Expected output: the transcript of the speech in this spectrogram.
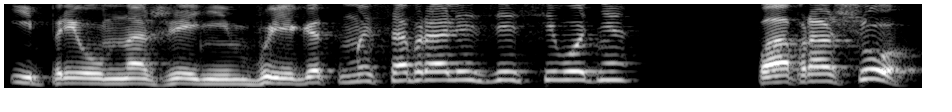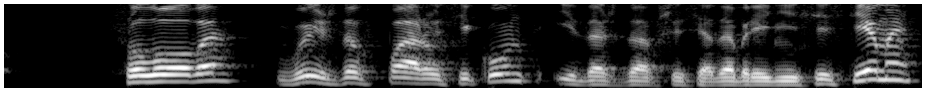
и приумножением выгод мы собрались здесь сегодня? Попрошу слово, выждав пару секунд и дождавшись одобрения системы,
